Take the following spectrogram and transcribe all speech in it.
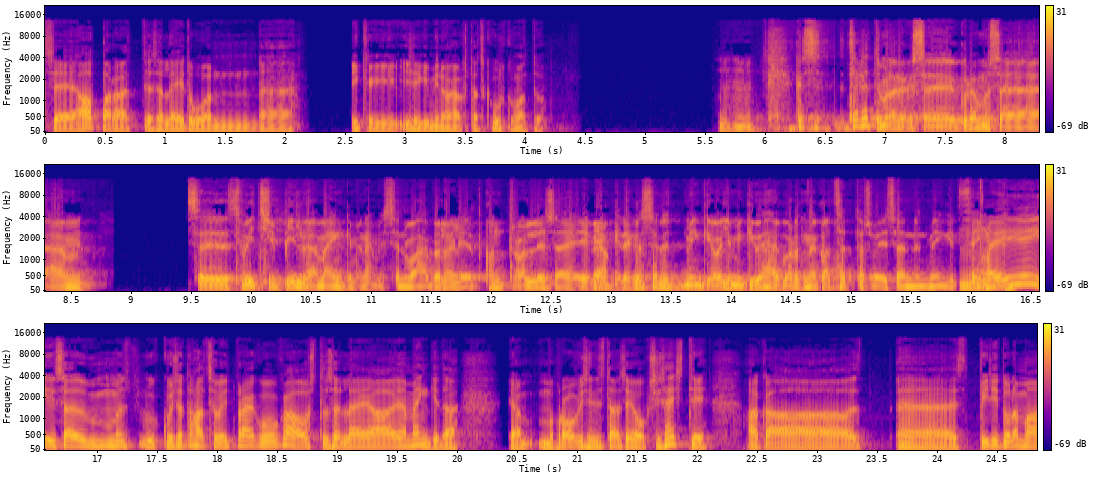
see aparaat ja selle edu on ikkagi isegi minu jaoks natuke uskumatu mm. -hmm. kas, seleta mulle ära, kas see kuramus see, see Switch'i pilve mängimine, mis siin vahepeal oli, et kontrolli sai mängida, kas see nüüd mingi, oli mingi ühekordne katsetus või see on nüüd mingi thing? ei, ei, sa, kui sa tahad, sa võid praegu ka osta selle ja, ja mängida ja ma proovisin seda, see jooksis hästi, aga äh, pidi tulema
